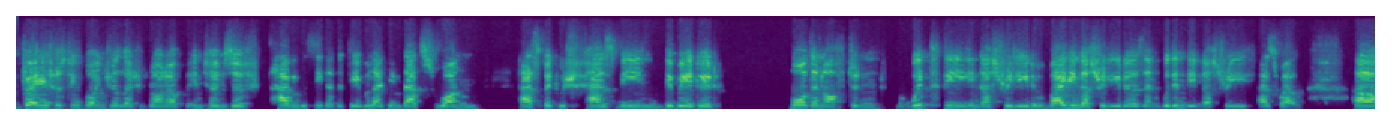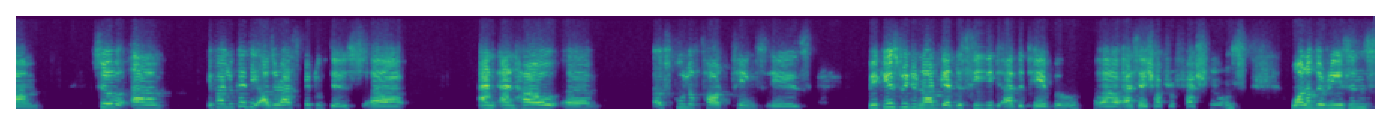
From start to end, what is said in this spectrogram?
Very interesting point, Jill, that you brought up in terms of having the seat at the table. I think that's one aspect which has been debated more than often with the industry leader, by the industry leaders and within the industry as well. Um, so um, if I look at the other aspect of this uh, and, and how uh, a school of thought thinks is because we do not get the seat at the table uh, as HR professionals, one of the reasons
